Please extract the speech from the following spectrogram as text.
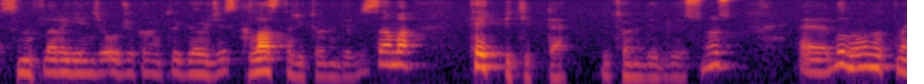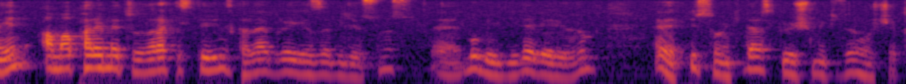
sınıflara gelince object oriented göreceğiz. Class da return edebilirsiniz ama tek bir tipte return edebiliyorsunuz. E, bunu unutmayın ama parametre olarak istediğiniz kadar buraya yazabiliyorsunuz. E, bu bilgiyi de veriyorum. Evet bir sonraki ders görüşmek üzere. Hoşçakalın.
